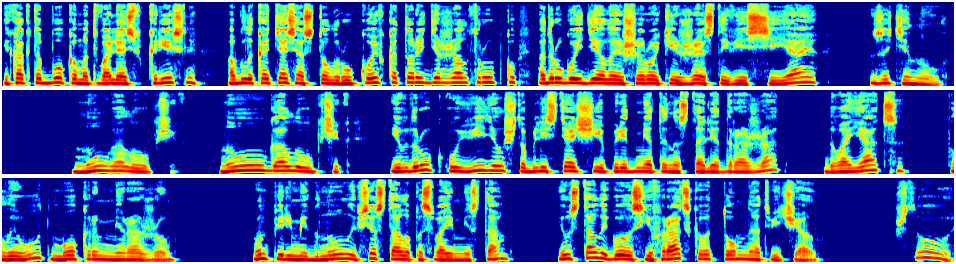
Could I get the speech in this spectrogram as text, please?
и, как-то боком отвалясь в кресле, облокотясь о стол рукой, в которой держал трубку, а другой, делая широкий жест и весь сияя, затянул. «Ну, голубчик, ну, голубчик!» И вдруг увидел, что блестящие предметы на столе дрожат, двоятся, плывут мокрым миражом. Он перемигнул, и все стало по своим местам, и усталый голос Ефратского томно отвечал. «Что вы?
